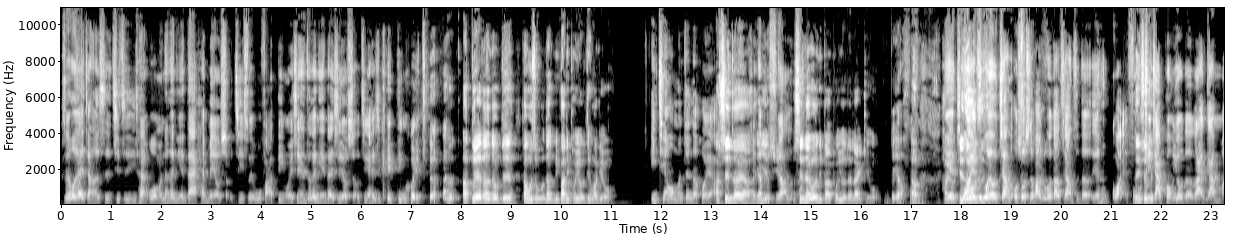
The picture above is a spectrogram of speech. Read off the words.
所以我在讲的是，其实你看，我们那个年代还没有手机，所以无法定位。现在这个年代是有手机，还是可以定位的。呃啊，对啊，当然对不对？他为什么？那你把你朋友的电话给我以前我们真的会啊，啊？现在啊，现在不需要了啦，现在问你把朋友的赖给我不用。啊。也怪，如果有这样的，我说实话，如果到这样子的也很怪。父母去加朋友的那干嘛？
